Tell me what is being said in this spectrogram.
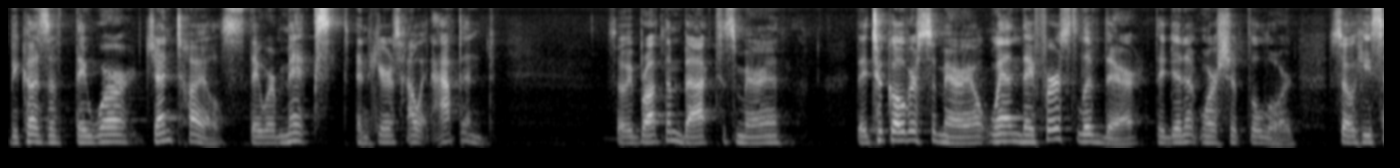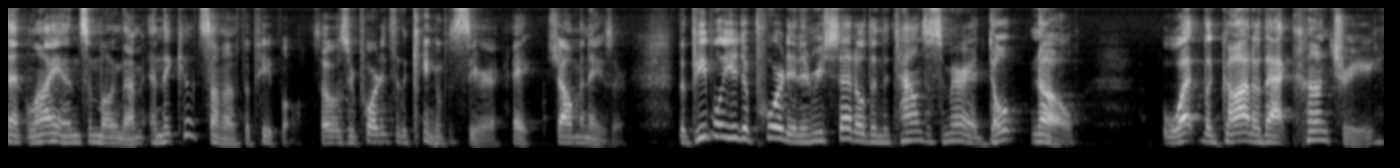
Because of, they were Gentiles, they were mixed, and here's how it happened. So he brought them back to Samaria. They took over Samaria. When they first lived there, they didn't worship the Lord. So he sent lions among them, and they killed some of the people. So it was reported to the king of Assyria hey, Shalmaneser, the people you deported and resettled in the towns of Samaria don't know what the God of that country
